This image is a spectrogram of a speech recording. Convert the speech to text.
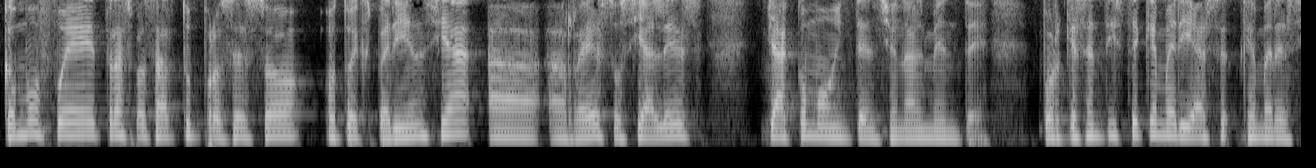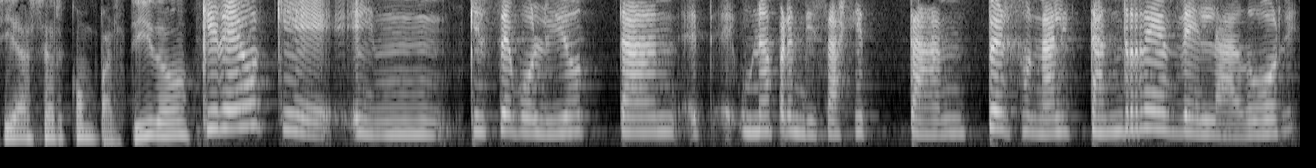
¿Cómo fue traspasar tu proceso o tu experiencia a, redes sociales ya como intencionalmente? ¿Por qué sentiste que merecía, que merecía ser compartido? Creo que, en, que se volvió tan un aprendizaje tan personal y tan revelador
